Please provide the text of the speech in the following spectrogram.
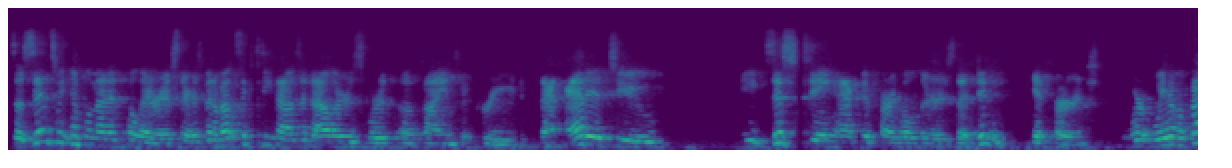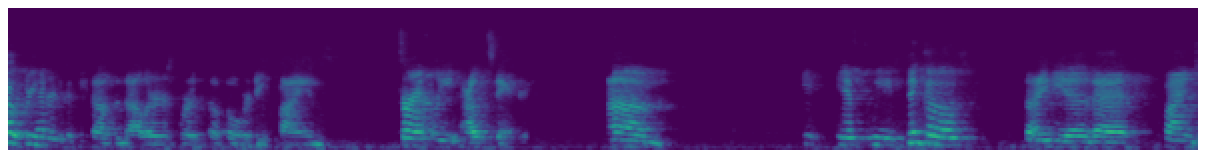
So since we implemented Polaris, there has been about $60,000 worth of fines accrued that added to the existing active cardholders that didn't get purged. We're, we have about $350,000 worth of overdue fines currently outstanding. Um, if we think of the idea that fines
